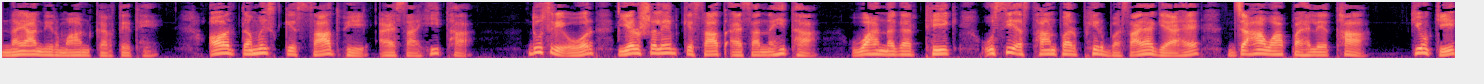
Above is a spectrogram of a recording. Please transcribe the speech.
नया निर्माण करते थे, और दमिश्क के साथ भी ऐसा ही था। दूसरी ओर, यरूशलेम के साथ ऐसा नहीं था। वह नगर ठीक उसी स्थान पर फिर बसाया गया है, जहाँ वह पहले था। क्योंकि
